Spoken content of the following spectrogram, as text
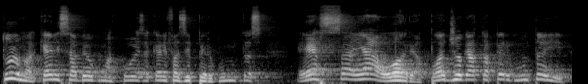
Turma, querem saber alguma coisa? Querem fazer perguntas? Essa é a hora. Pode jogar tua pergunta aí.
